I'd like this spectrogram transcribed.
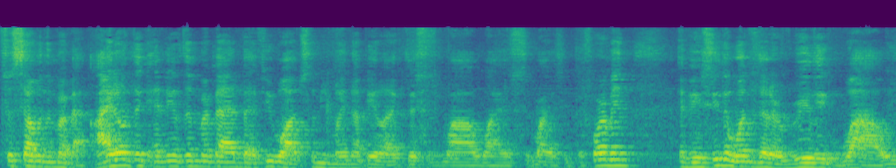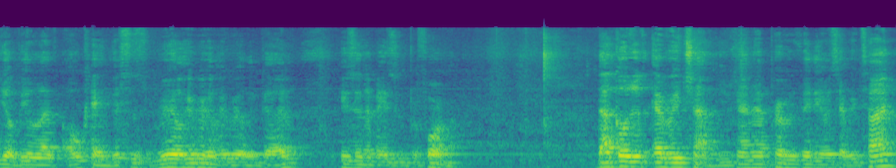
so some of them are bad. I don't think any of them are bad, but if you watch them, you might not be like, this is wow, why is, why is he performing? If you see the ones that are really wow, you'll be like, okay, this is really, really, really good. He's an amazing performer. That goes with every channel. You can't have perfect videos every time,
